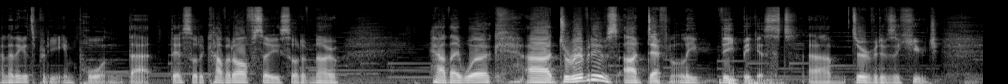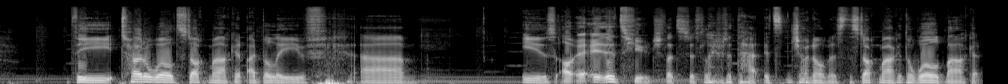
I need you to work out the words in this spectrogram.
and I think it's pretty important that they're sort of covered off so you sort of know how they work. Uh, derivatives are definitely the biggest. Um, derivatives are huge. The total world stock market, I believe, um, is oh, it's huge. Let's just leave it at that. It's ginormous. The stock market, the world market,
